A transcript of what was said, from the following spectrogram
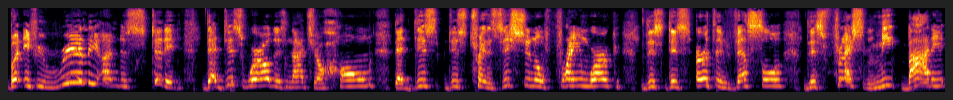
But if you really understood it, that this world is not your home, that this this transitional framework, this this earthen vessel, this flesh meat body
